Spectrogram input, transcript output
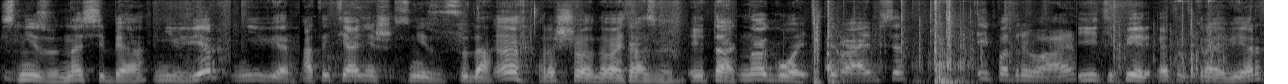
Снизу на себя. Не вверх, не вверх. А ты тянешь снизу сюда. А, хорошо, давай показываем. Итак, ногой опираемся и подрываем. И теперь этот край вверх,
